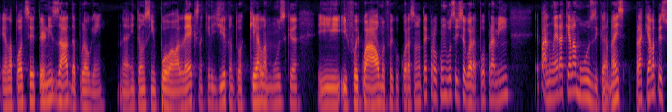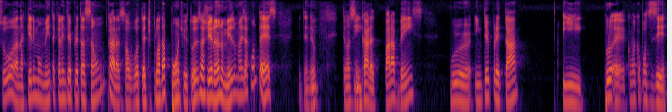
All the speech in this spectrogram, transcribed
ela pode ser eternizada por alguém. Né? Então, assim, pô, o Alex naquele dia cantou aquela música e, e foi com a alma, foi com o coração. Até pra, como você disse agora, pô, pra mim, epá, não era aquela música, mas para aquela pessoa, naquele momento, aquela interpretação, cara, salvou até tipo lá da ponte. Eu tô exagerando mesmo, mas acontece, entendeu? Então, assim, Sim. cara, parabéns por interpretar e, é, como é que eu posso dizer?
